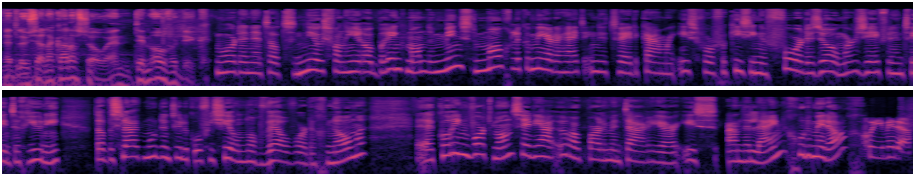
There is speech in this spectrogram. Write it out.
met Lucella Carrasso en Tim Overdik. We hoorden net dat nieuws van Hero Brinkman. De minst mogelijke meerderheid in de Tweede Kamer is voor verkiezingen voor de zomer, 27 juni. Dat besluit moet natuurlijk officieel nog wel worden genomen. Uh, Corine Wortman, CDA-europarlementariër, is aan de lijn. Goedemiddag. Goedemiddag.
